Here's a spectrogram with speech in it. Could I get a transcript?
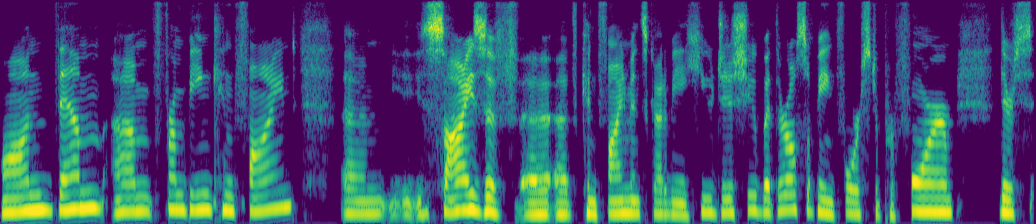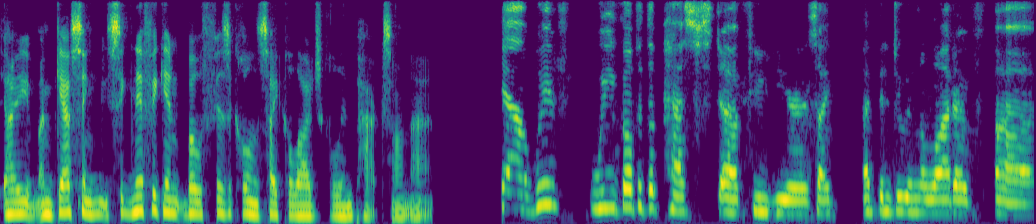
on them um, from being confined? Um, size of uh, of confinement's got to be a huge issue, but they're also being forced to perform. There's, I, I'm guessing, significant both physical and psychological impacts on that. Yeah, we've we've over the past uh, few years, I've I've been doing a lot of uh,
